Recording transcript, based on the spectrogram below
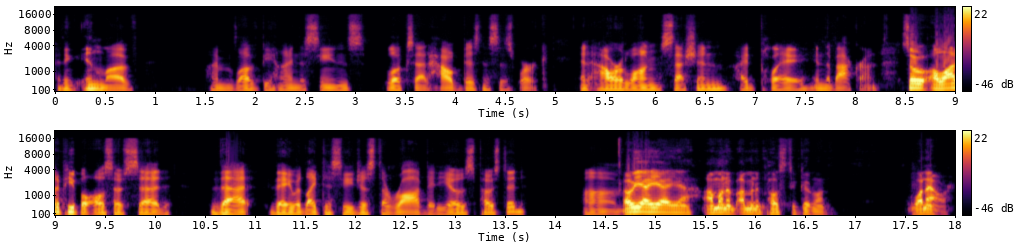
i think in love i'm love behind the scenes looks at how businesses work an hour long session i'd play in the background so a lot of people also said that they would like to see just the raw videos posted um Oh yeah, yeah, yeah. I'm gonna I'm gonna post a good one. One hour.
